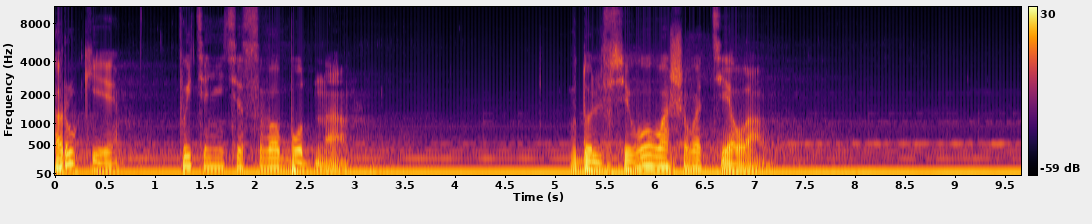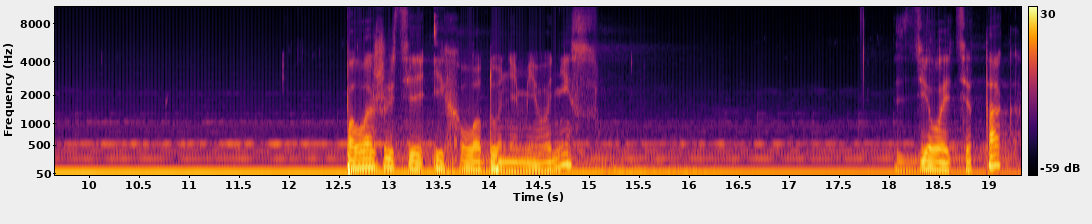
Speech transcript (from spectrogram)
Руки вытяните свободно вдоль всего вашего тела. Положите их ладонями вниз. Сделайте так,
